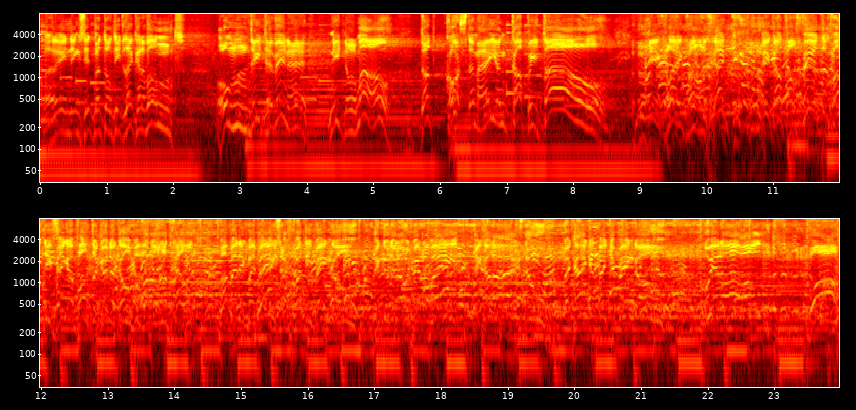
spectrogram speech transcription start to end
Maar één ding zit me toch niet lekker, want... om die te winnen, niet normaal... dat kostte mij een kapitaal. Ik lijk wel gek. Ik had wel veertig van die vingerplanten kunnen kopen voor al het ben ik mee bezig met die bingo? Ik doe er nooit meer aan mee. Ik ga naar huis toe. Bekijk het met je bingo. Goedenavond. Oh.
